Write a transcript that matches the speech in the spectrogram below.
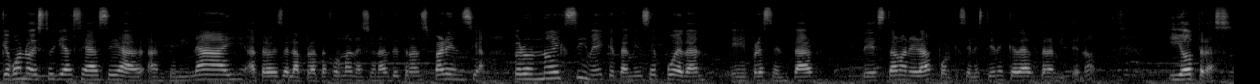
que bueno, esto ya se hace ante el INAI a través de la Plataforma Nacional de Transparencia, pero no exime que también se puedan eh, presentar de esta manera porque se les tiene que dar trámite, ¿no? Y otras,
